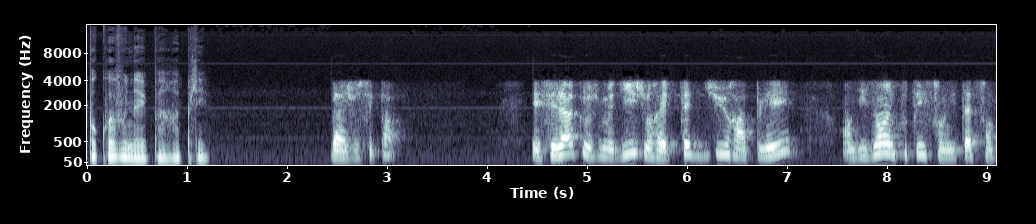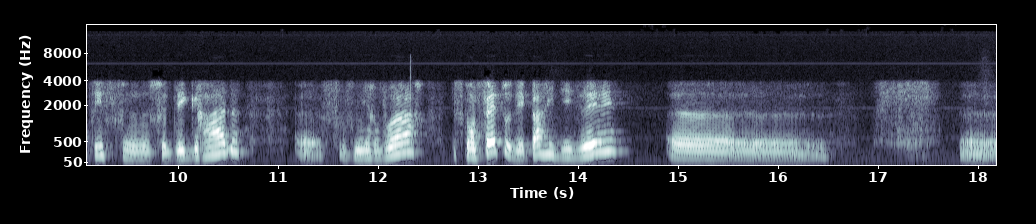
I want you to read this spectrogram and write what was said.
Pourquoi vous n'avez pas rappelé? Ben, je sais pas. Et c'est là que je me dis, j'aurais peut-être dû rappeler en disant, écoutez, son état de santé se, dégrade, euh, faut venir voir. Parce qu'en fait, au départ, il disait, euh, euh,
